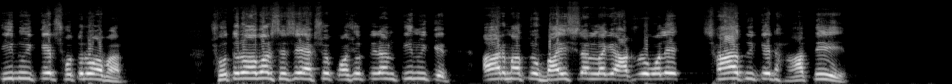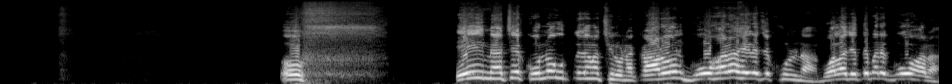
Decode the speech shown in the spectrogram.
তিন উইকেট, সতেরো ওভার। সতেরো ওভার শেষে একশো পঁয়ষট্টি রান তিন উইকেট আর মাত্র বাইশ রান লাগে আঠেরো বলে সাত উইকেট হাতে। ওফ এই ম্যাচে কোনো উত্তেজনা ছিল না, কারণ গোহারা হেরেছে খুলনা, বলা যেতে পারে গোহারা।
